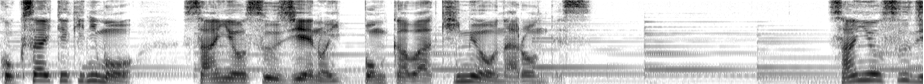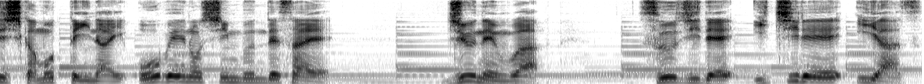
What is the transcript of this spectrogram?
国際的にも三用数字への一本化は奇妙な論です。三用数字しか持っていない欧米の新聞でさえ10年は数字で一例イヤーズ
